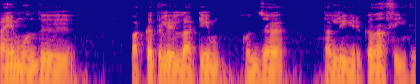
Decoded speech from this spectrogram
டைம் வந்து பக்கத்தில் இல்லாட்டியும் கொஞ்சம் தள்ளி இருக்க தான் செய்யுது.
